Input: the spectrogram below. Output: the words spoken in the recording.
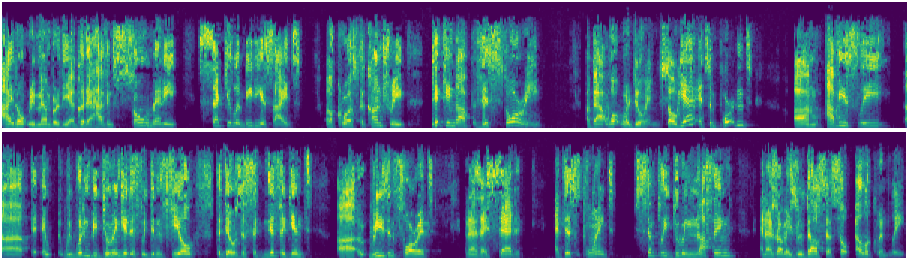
I don't remember the Aguda having so many secular media sites across the country picking up this story about what we're doing. So yeah, it's important. Um, obviously, uh, it, we wouldn't be doing it if we didn't feel that there was a significant uh, reason for it. And as I said, at this point, simply doing nothing, and as Rabbi Zwiebel says so eloquently,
